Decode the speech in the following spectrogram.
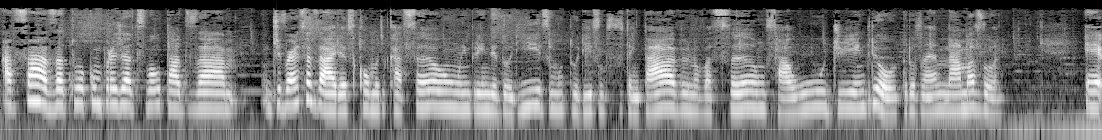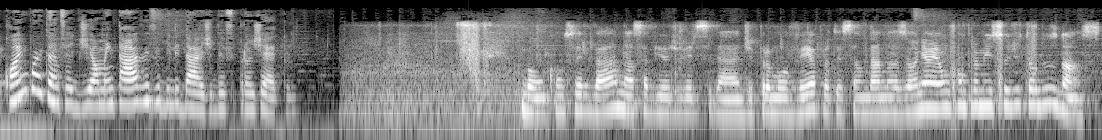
A FAS atua com projetos voltados a diversas áreas, como educação, empreendedorismo, turismo sustentável, inovação, saúde, entre outros, né, na Amazônia. É, qual a importância de aumentar a visibilidade desse projeto? Bom, conservar nossa biodiversidade e promover a proteção da Amazônia é um compromisso de todos nós.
